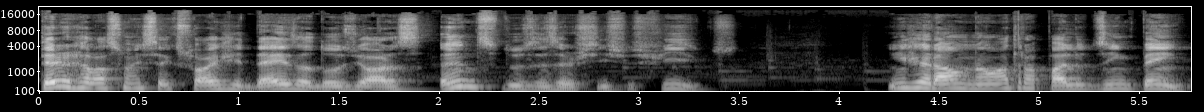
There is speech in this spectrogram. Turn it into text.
ter relações sexuais de 10 a 12 horas antes dos exercícios físicos, em geral não atrapalha o desempenho.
